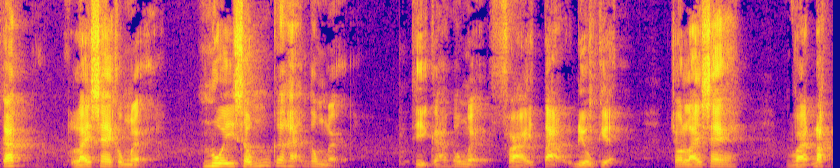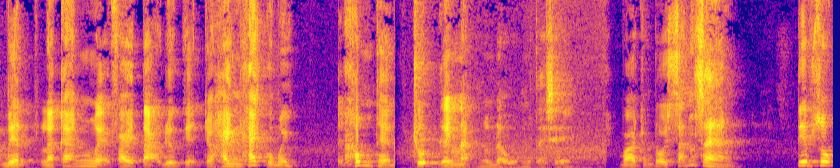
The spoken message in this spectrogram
các lái xe công nghệ, nuôi sống các hãng công nghệ thì các hãng công nghệ phải tạo điều kiện cho lái xe và đặc biệt là các hãng công nghệ phải tạo điều kiện cho hành khách của mình không thể chút gánh nặng lên đầu một tài xế. Và chúng tôi sẵn sàng tiếp xúc,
